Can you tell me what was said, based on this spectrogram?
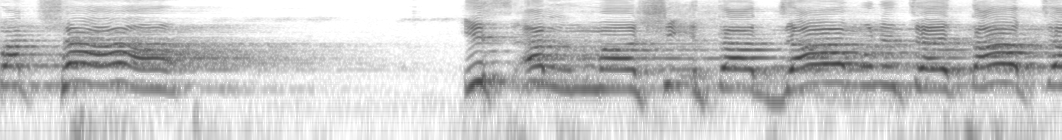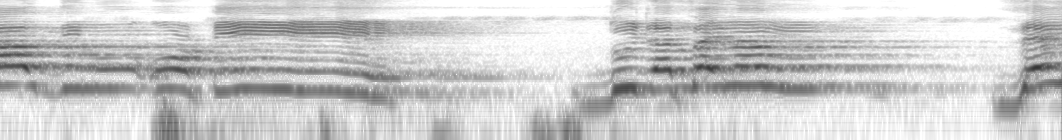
বাদশাহ। ইস আল শিতা, যা মনে চায় তা চাও, দিমু ওটি। দুইটা চাইলাম যেই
